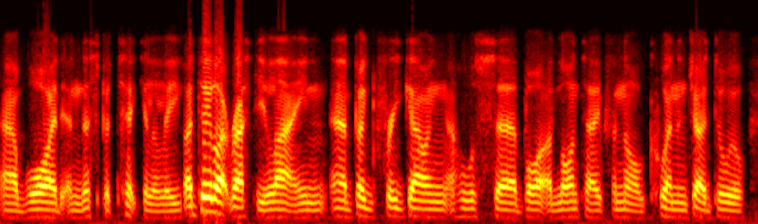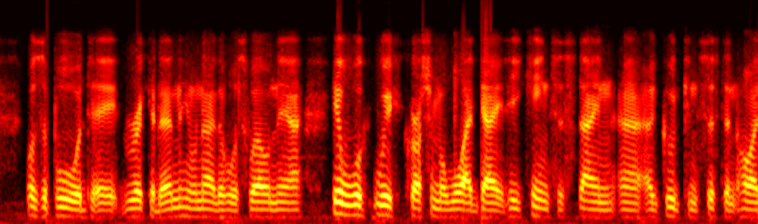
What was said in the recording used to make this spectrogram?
uh, wide in this particularly. I do like Rusty Lane, uh, big free going horse uh, by Atlante for Noel Quinn and Joe Doyle was aboard at Riccarton. He'll know the horse well now. He'll work, work across from a wide gate. He can sustain uh, a good, consistent high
